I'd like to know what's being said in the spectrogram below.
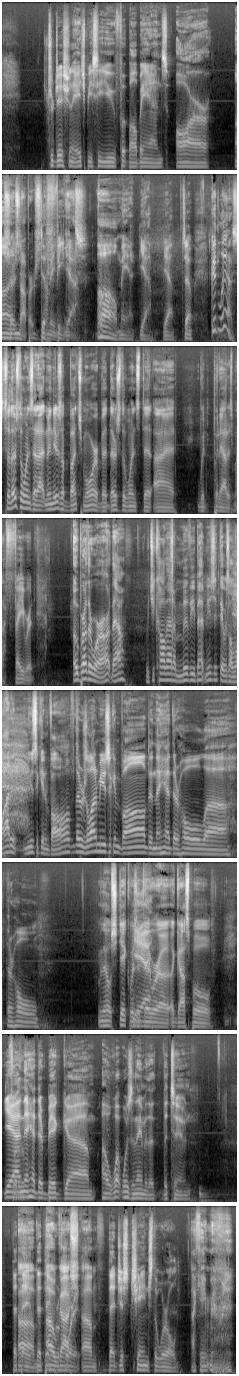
traditionally HBCU football bands are Showstoppers. I mean, yeah. Oh man, yeah, yeah. So good list. So those are the ones that I, I mean, there's a bunch more, but those are the ones that I would put out as my favorite. Oh, brother, where art thou? Would you call that a movie about music? There was a lot of music involved. There was a lot of music involved, and they had their whole uh, their whole the whole shtick was that they were a, a gospel. yeah, and they had their big um, oh, what was the name of the the tune that they Um, that they oh recorded gosh, um, that just changed the world. I can't remember.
